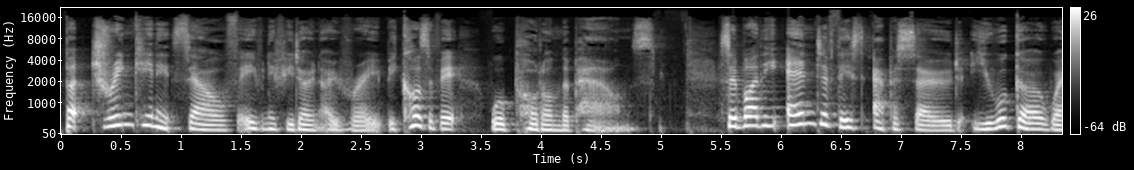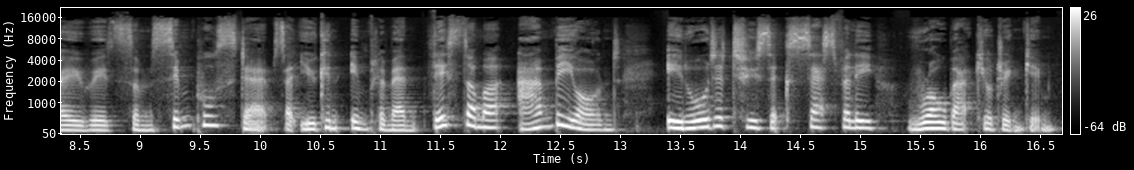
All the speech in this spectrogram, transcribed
but drinking itself, even if you don't overeat, because of it, will put on the pounds. So, by the end of this episode, you will go away with some simple steps that you can implement this summer and beyond in order to successfully roll back your drinking.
